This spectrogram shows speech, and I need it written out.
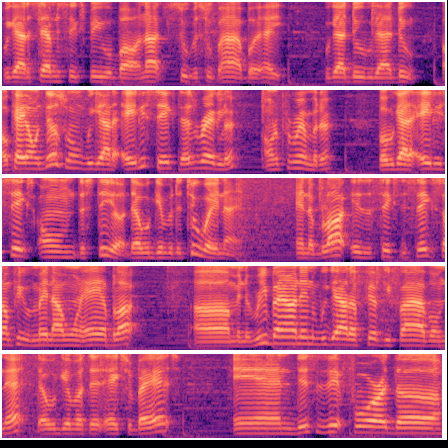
We got a 76 speed with ball. Not super, super high, but hey, we got to do we got to do. Okay, on this one, we got an 86. That's regular on the perimeter. But we got an 86 on the steal that will give it a two-way name. And the block is a 66. Some people may not want to add block. Um, and the rebounding, we got a 55 on that. That will give us that extra badge. And this is it for the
